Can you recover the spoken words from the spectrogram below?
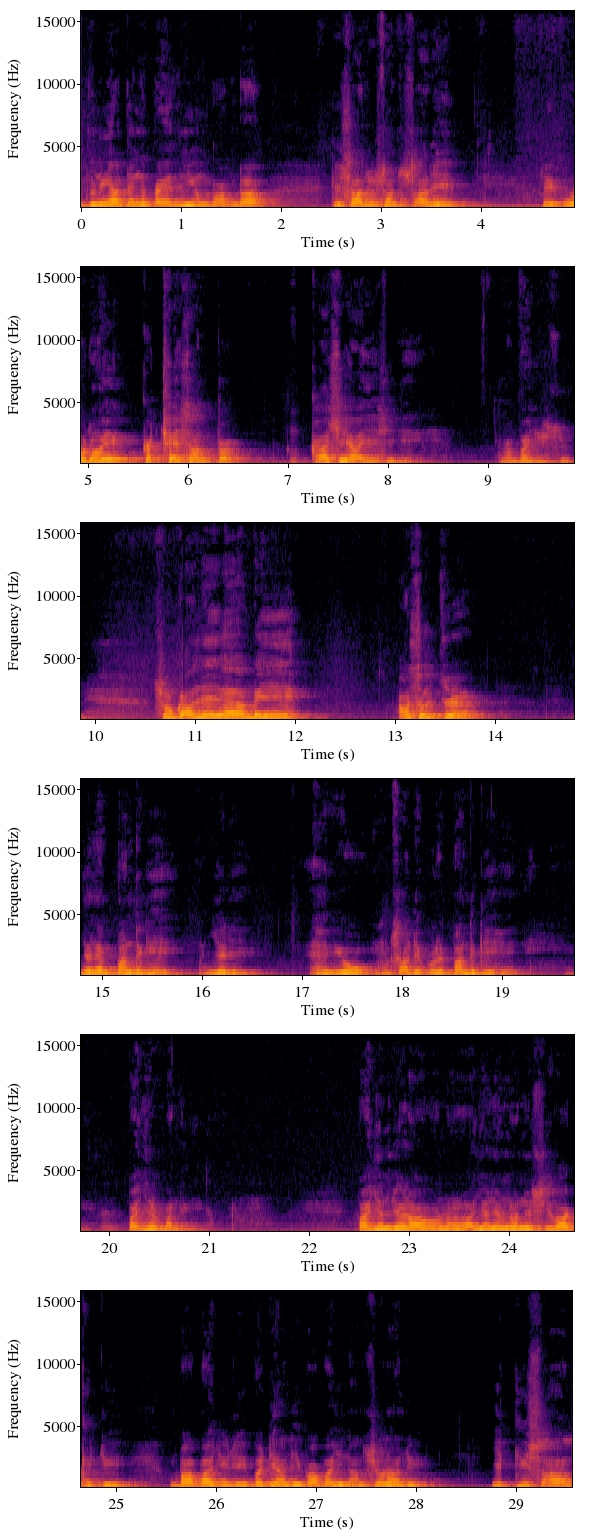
ਦੁਨੀਆ ਤੇ ਨਪੈਦ ਨਹੀਂ ਹੁੰਦਾ ਹੁੰਦਾ ਕਿ ਸਾਧੂ ਸੰਤ ਸਾਰੇ ਤੇ ਉਦੋਂ ਇਹ ਇਕੱਠੇ ਸੰਤ ਖਾਸੇ ਆਏ ਸੀਗੇ ਬਾਬਾ ਜੀ ਸੋ- ਗੱਲ ਇਹ ਹੈ ਵੀ ਅਸਲ 'ਚ ਜਿਹਨੇ ਬੰਦਗੀ ਜਿਹੜੀ ਹੈਗੀ ਉਹ ਹੁਣ ਸਾਡੇ ਕੋਲੇ ਬੰਦਗੀ ਹੈ ਭਜਨ ਬੰਦਗੀ ਭਜਨ ਜਿਹੜਾ ਉਹਨਾਂ ਰਾਜਿਆਂ ਨੇ ਉਹਨਾਂ ਨੇ ਸੇਵਾ ਕੀਤੀ। ਬਾਬਾ ਜੀ ਦੀ, ਵੱਡਿਆਂ ਦੀ, ਬਾਬਾ ਜੀ ਨੰਦ ਸਿੰਘਾਂ ਦੀ 21 ਸਾਲ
